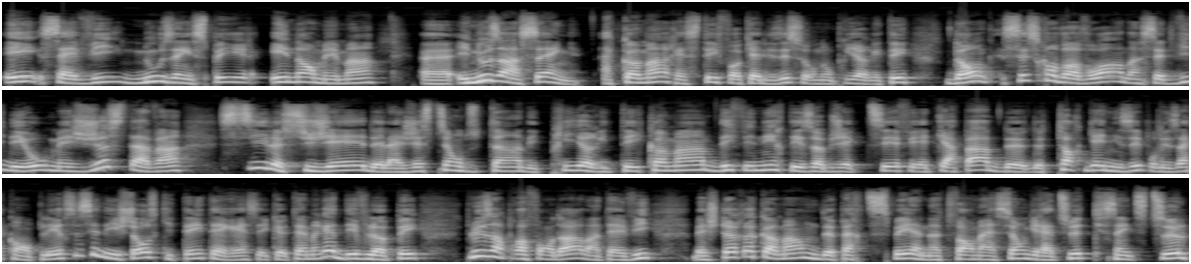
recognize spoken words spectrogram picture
Et sa vie nous inspire énormément et nous enseigne à comment rester focalisé sur nos priorités. Donc, c'est ce qu'on va voir dans cette vidéo, mais juste avant, si le sujet de la gestion du temps, des priorités, comment définir tes objectifs et être capable de, t'organiser pour les accomplir, si c'est des choses qui t'intéressent et que tu aimerais développer plus en profondeur dans ta vie, ben, je te recommande de participer à notre formation gratuite qui s'intitule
